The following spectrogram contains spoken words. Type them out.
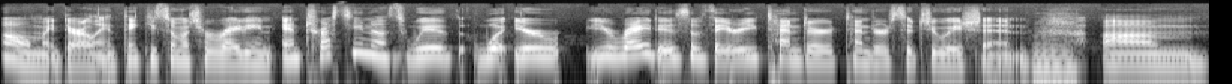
Oh, my darling. Thank you so much for writing and trusting us with what you're you're right is a very tender, tender situation. Mm. Um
